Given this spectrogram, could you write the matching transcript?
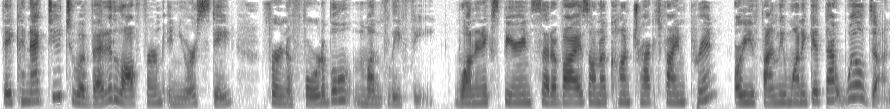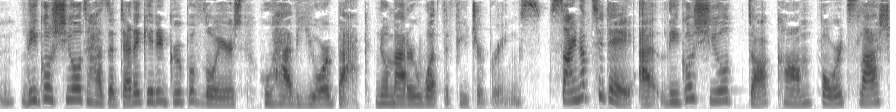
They connect you to a vetted law firm in your state for an affordable monthly fee. Want an experienced set of eyes on a contract fine print? Or you finally want to get that will done? Legal Shield has a dedicated group of lawyers who have your back, no matter what the future brings. Sign up today at LegalShield.com forward slash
